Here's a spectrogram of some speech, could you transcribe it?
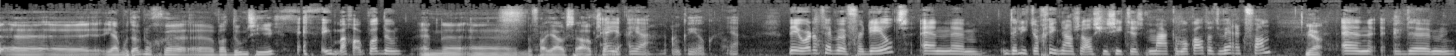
eh, eh, jij moet ook nog eh, eh, wat doen, zie ik. ik mag ook wat doen. En eh, eh, mevrouw Joustra ook, ik. ja, ja, Anke ook. Ja. Nee hoor, dat hebben we verdeeld. En ehm, de liturgie, nou zoals je ziet, maken we ook altijd werk van. Ja. En de mm,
